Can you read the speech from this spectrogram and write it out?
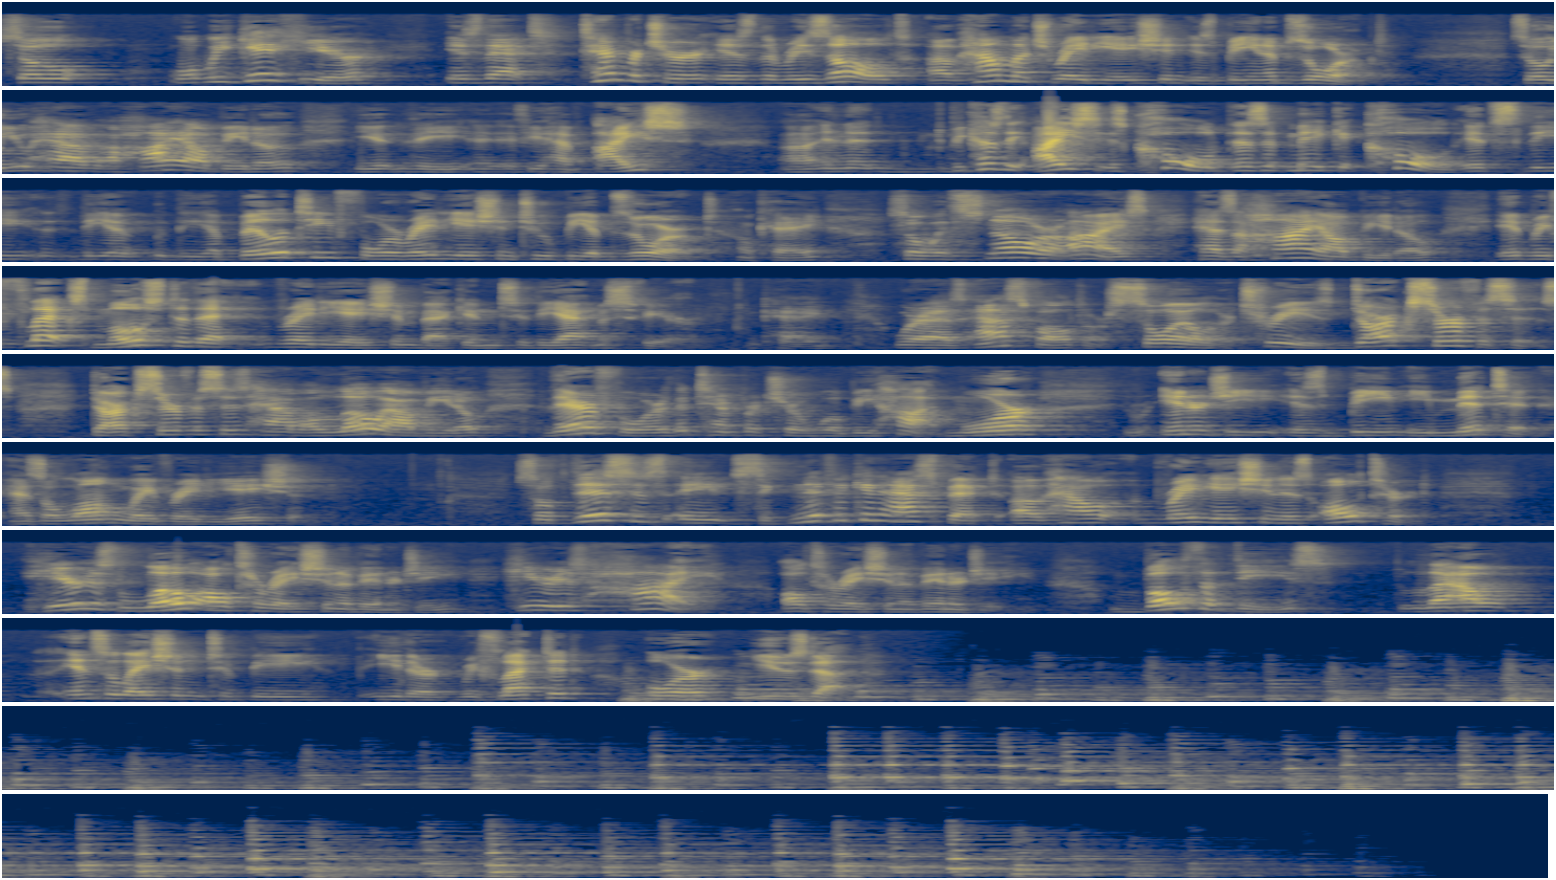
So what we get here is that temperature is the result of how much radiation is being absorbed. So you have a high albedo, you, the, if you have ice, Uh, and then because the ice is cold doesn't make it cold. It's the, the, the ability for radiation to be absorbed, okay? So with snow or ice has a high albedo, it reflects most of that radiation back into the atmosphere, okay? Whereas asphalt or soil or trees, dark surfaces, dark surfaces have a low albedo, therefore the temperature will be hot. More energy is being emitted as a long wave radiation. So, this is a significant aspect of how radiation is altered. Here is low alteration of energy, here is high alteration of energy. Both of these allow insolation to be either reflected or used up.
